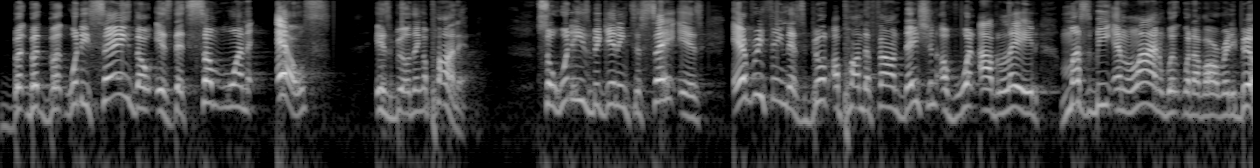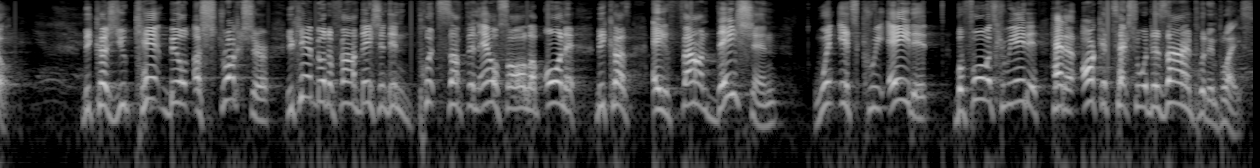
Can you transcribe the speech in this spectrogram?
But, but, but what he's saying, though, is that someone else is building upon it. So, what he's beginning to say is everything that's built upon the foundation of what I've laid must be in line with what I've already built. Because you can't build a structure, you can't build a foundation, then put something else all up on it. Because a foundation, when it's created, before it was created, had an architectural design put in place.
